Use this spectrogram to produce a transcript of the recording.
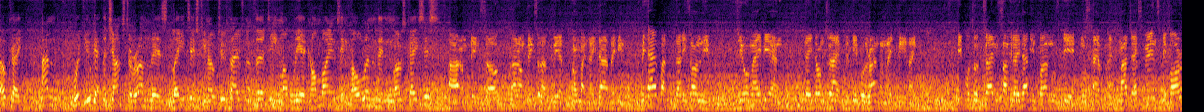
Okay, and would you get the chance to run this latest, you know, 2013 model year combines in Poland in most cases? I don't think so. I don't think so that we have combine like that. I mean, we have, but that is only few maybe, and they don't drive the people random like me. Like people to driving something like that in Poland must be must have much experience before.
